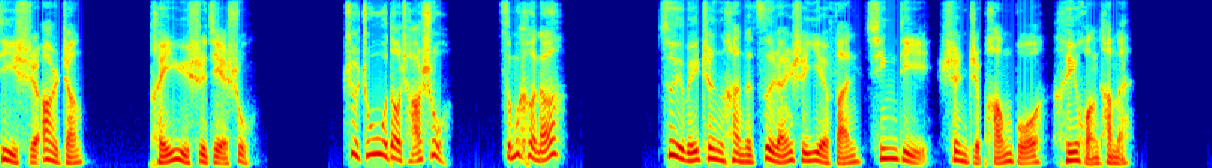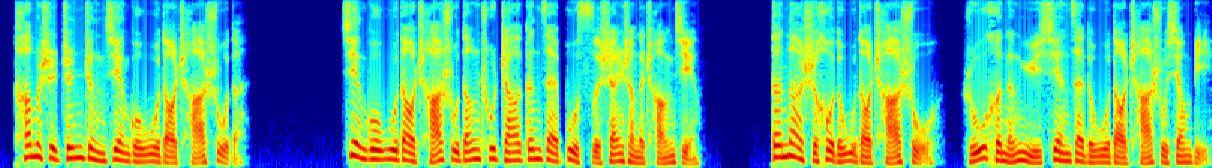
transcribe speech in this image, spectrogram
第十二章培育世界树。这株悟道茶树，怎么可能？最为震撼的自然是叶凡、青帝，甚至庞博、黑皇他们。他们是真正见过悟道茶树的，见过悟道茶树当初扎根在不死山上的场景。但那时候的悟道茶树如何能与现在的悟道茶树相比？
